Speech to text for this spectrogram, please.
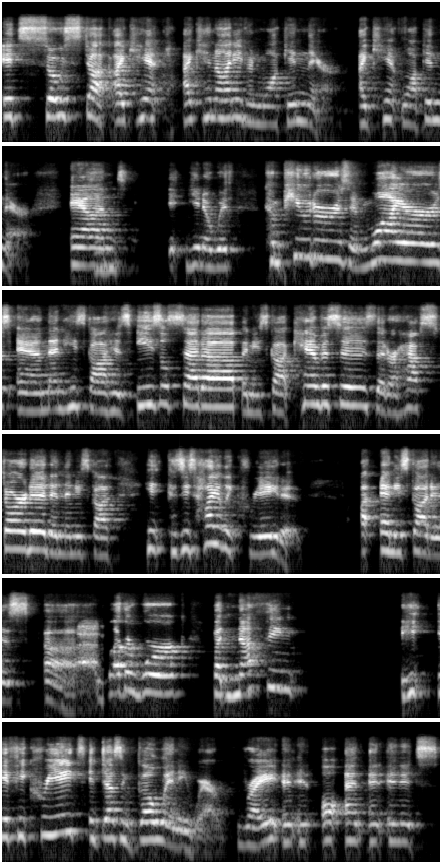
it's so stuck. I can't i cannot even walk in there. I can't walk in there. And mm-hmm. it, you know with computers and wires and then he's got his easel set up and he's got canvases that are half started and then he's got he because he's highly creative uh, and he's got his uh, leather work but nothing he if he creates it doesn't go anywhere right? And it all and, and, and it's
